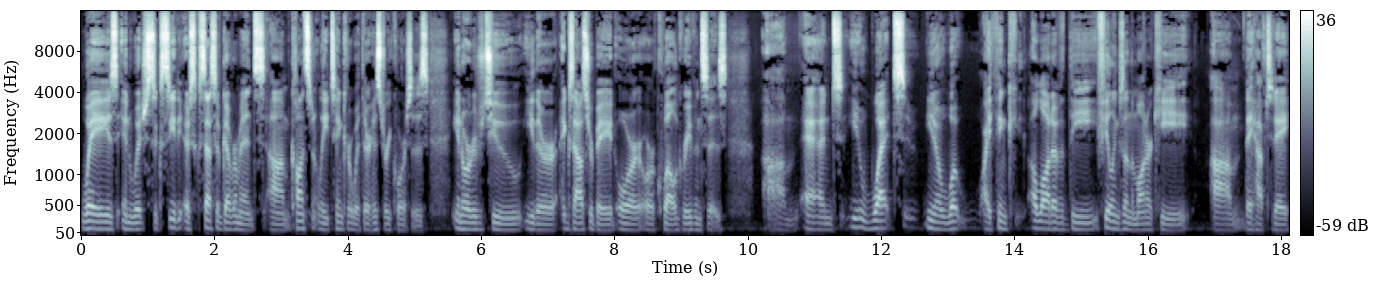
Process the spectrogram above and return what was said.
ways in which succeed, uh, successive governments um, constantly tinker with their history courses in order to either exacerbate or or quell grievances. Um, and you know what you know what I think a lot of the feelings on the monarchy um, they have today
